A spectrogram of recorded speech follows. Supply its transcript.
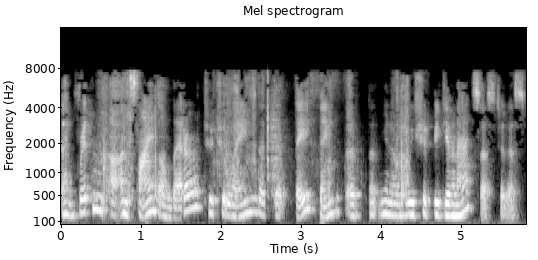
have written uh, and signed a letter to Tulane that that they think that, that you know we should be given access to this.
